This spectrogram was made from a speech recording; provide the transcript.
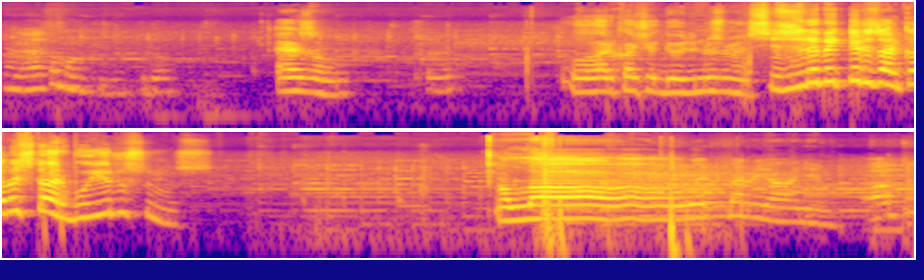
Ha, ne zaman bu? Her zaman. O arkadaşlar gördünüz mü? Sizi de bekleriz arkadaşlar. Buyurursunuz. Allahu Ekber yani. Artık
